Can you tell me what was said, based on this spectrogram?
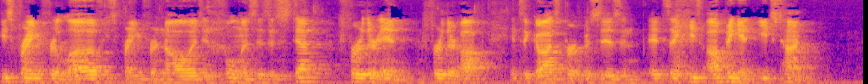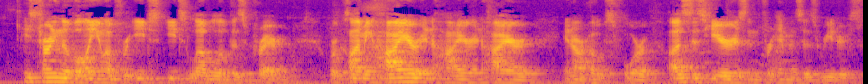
he's praying for love, he's praying for knowledge and fullness, is a step further in and further up into God's purposes. And it's like he's upping it each time. He's turning the volume up for each, each level of this prayer. We're climbing higher and higher and higher in our hopes for us as hearers and for him as his readers.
